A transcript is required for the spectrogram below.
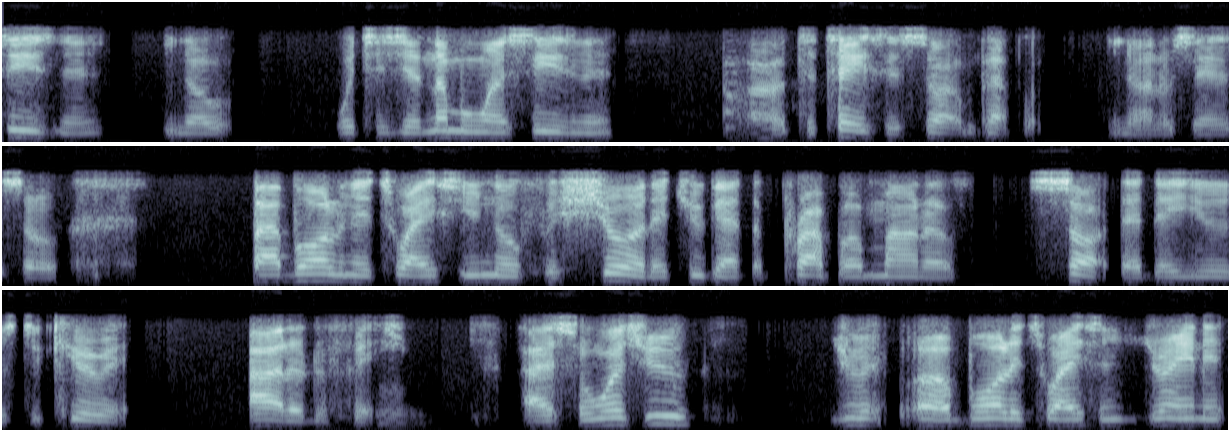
seasoning, you know, which is your number one seasoning uh, to taste is salt and pepper. You know what I'm saying? So by boiling it twice, you know for sure that you got the proper amount of salt that they use to cure it out of the fish. All right. So once you uh, boil it twice and drain it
